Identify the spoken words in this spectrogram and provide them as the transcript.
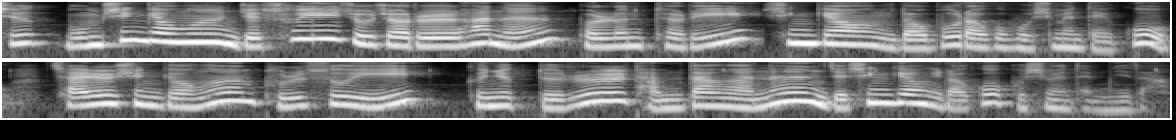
즉 몸신경은 이제 수위 조절을 하는 볼런터리 신경 너브라고 보시면 되고 자율신경은 불수위 근육들을 담당하는 이제 신경이라고 보시면 됩니다.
